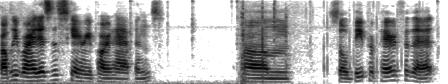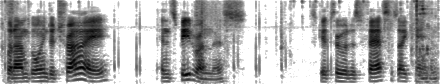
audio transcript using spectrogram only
Probably right as the scary part happens. Um, so be prepared for that. But I'm going to try and speedrun this. Let's get through it as fast as I can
